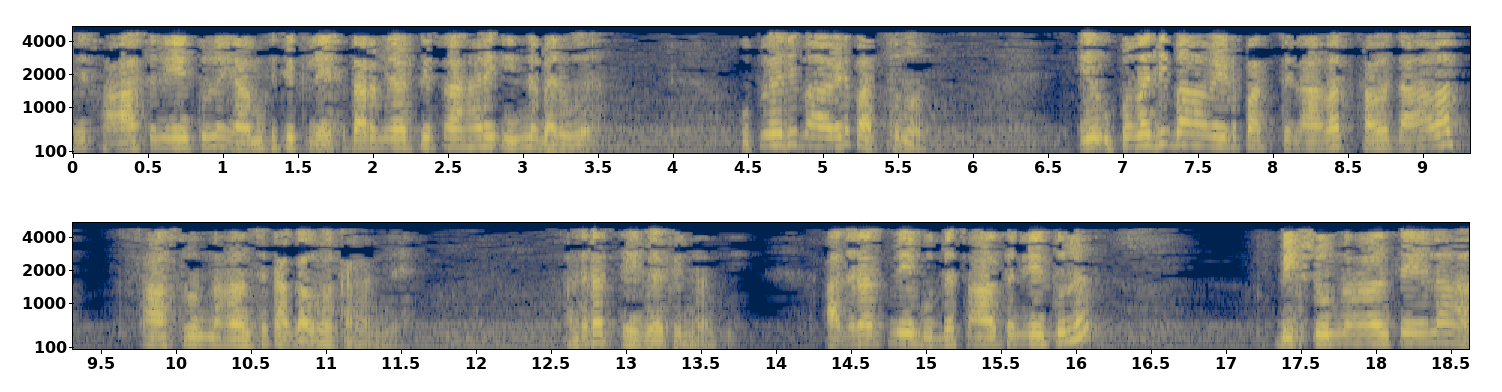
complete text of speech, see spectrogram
මේ ශාසනය තුල යම්කිසි ක්ලේශ ධර්මයක් නිසා හරි ඉන්න බැරුව උපවැදි භාවයට පත් වුණොත්. ඒ උපවැදි භාවයට පත් වෙලාවත් කවදාවත් ශාස්ත්‍රුන් වහන්සේට අගෞරව කරන්නේ අදටත් එහෙමයි පින්නන්නේ අදටත් මේ බුද්ධ ශාසනය තුල භික්ෂුන් වහන්සේලා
